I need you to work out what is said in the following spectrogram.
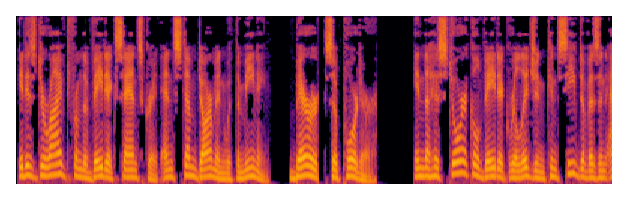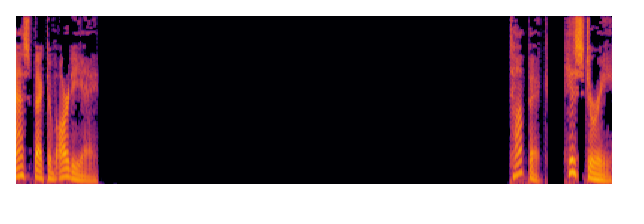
It is derived from the Vedic Sanskrit and stem dharman with the meaning bearer, supporter, in the historical Vedic religion conceived of as an aspect of RDA. History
